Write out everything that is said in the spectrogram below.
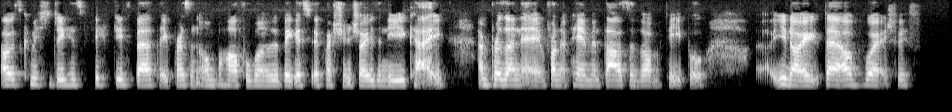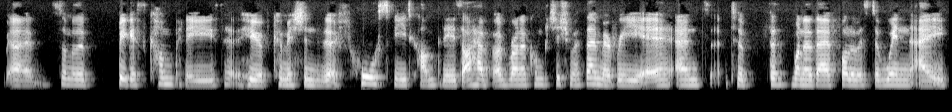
I was commissioned to do his 50th birthday present on behalf of one of the biggest equestrian shows in the UK and present it in front of him and thousands of other people. Uh, you know, there I've worked with uh, some of the biggest companies who have commissioned the horse feed companies. I have I run a competition with them every year, and to for one of their followers to win a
